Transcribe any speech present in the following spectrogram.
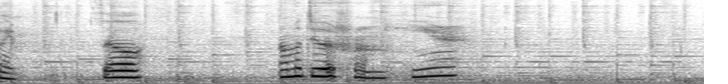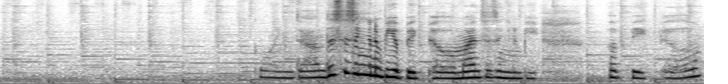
Okay, so I'm gonna do it from here. Going down. This isn't gonna be a big pillow. Mine's isn't gonna be a big pillow.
